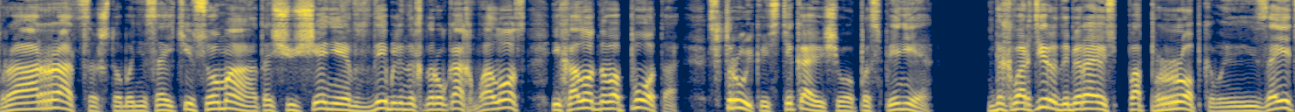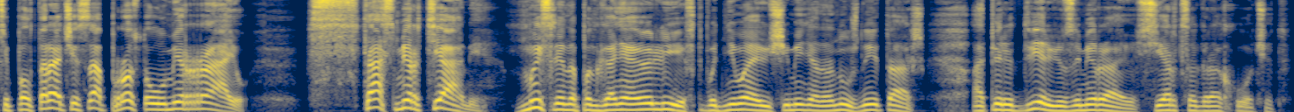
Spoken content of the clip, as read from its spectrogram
проораться, чтобы не сойти с ума от ощущения вздыбленных на руках волос и холодного пота, струйкой стекающего по спине. До квартиры добираюсь по пробкам, и за эти полтора часа просто умираю. Ста смертями. Мысленно подгоняю лифт, поднимающий меня на нужный этаж, а перед дверью замираю, сердце грохочет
